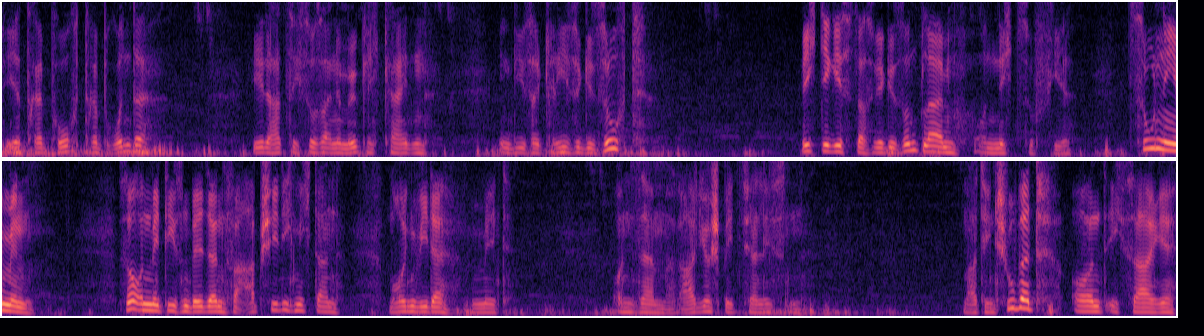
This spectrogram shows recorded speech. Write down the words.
Hier Trepp hoch, Trepp runter. Jeder hat sich so seine Möglichkeiten in dieser Krise gesucht. Wichtig ist, dass wir gesund bleiben und nicht zu viel zunehmen. So, und mit diesen Bildern verabschiede ich mich dann morgen wieder mit unserem Radiospezialisten Martin Schubert und ich sage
